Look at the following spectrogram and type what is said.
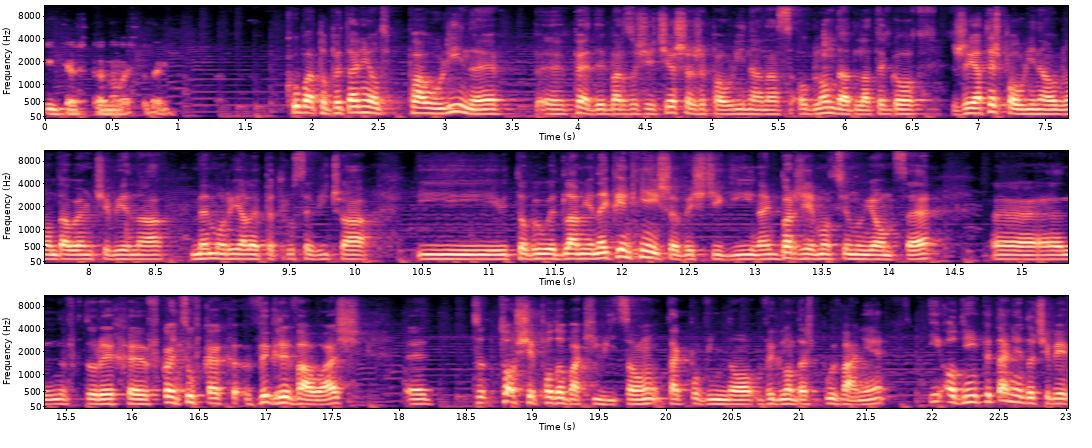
i też trenować tutaj. Kuba, to pytanie od Pauliny e, Pedy. Bardzo się cieszę, że Paulina nas ogląda, dlatego że ja też, Paulina, oglądałem Ciebie na memoriale Petrusewicza i to były dla mnie najpiękniejsze wyścigi, najbardziej emocjonujące, e, w których w końcówkach wygrywałaś. E, To, to się podoba kibicom, tak powinno wyglądać pływanie. I od niej pytanie do Ciebie,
